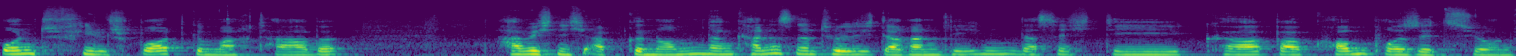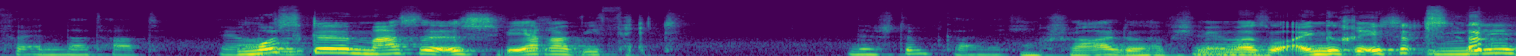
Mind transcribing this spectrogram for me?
und viel Sport gemacht habe, habe ich nicht abgenommen, dann kann es natürlich daran liegen, dass sich die Körperkomposition verändert hat. Ja, Muskelmasse ist schwerer wie Fett. Das stimmt gar nicht. Oh, schade, habe ich mir Ja. immer so eingeredet. Nee,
